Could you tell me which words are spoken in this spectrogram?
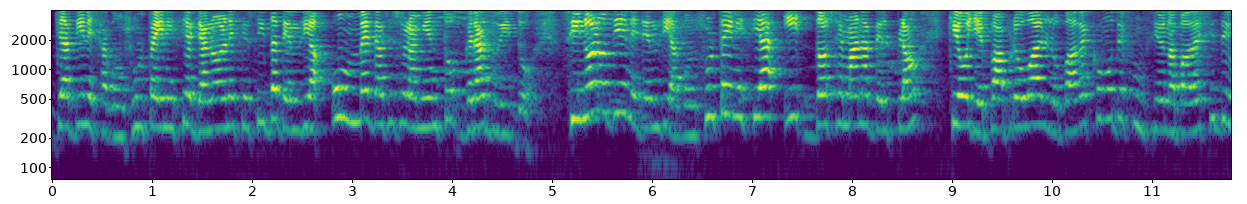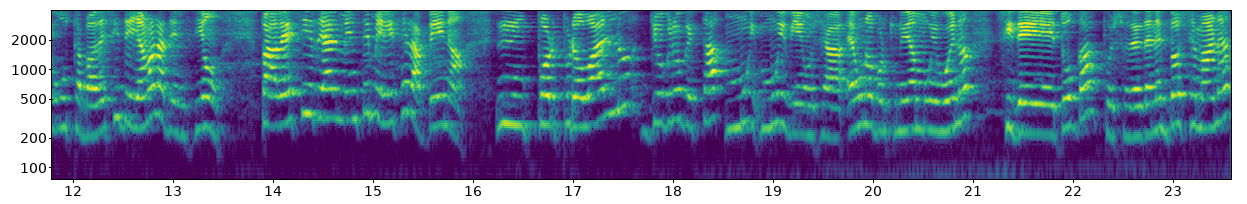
ya tiene esa consulta inicial, ya no la necesita, tendría un mes de asesoramiento gratuito. Si no lo tiene, tendría consulta inicial y dos semanas del plan, que oye, para probarlo, para ver cómo te funciona, para ver si te gusta, para ver si te llama la atención, para ver si realmente merece la pena. Mm, por probarlo, yo creo que está muy, muy bien. O sea, es una oportunidad muy buena si te toca, pues de tener dos semanas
